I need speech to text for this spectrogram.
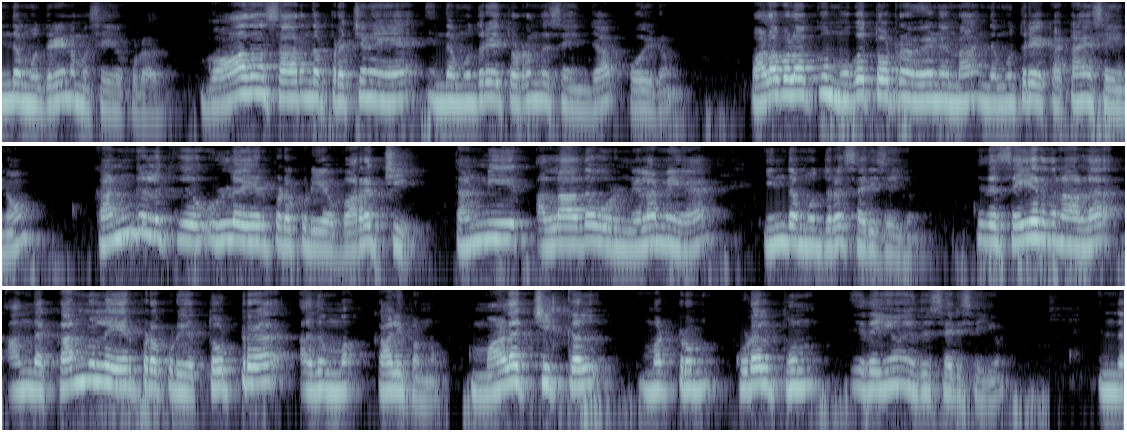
இந்த முதிரையை நம்ம செய்யக்கூடாது. வாதம் சார்ந்த பிரச்சனையை இந்த முதிரையை தொடர்ந்து செஞ்சால் போயிடும். பளபளக்கும் முகத்தோற்றம் வேணும்னா இந்த முதிரையை கட்டாயம் செய்யணும். கண்களுக்கு உள்ளே ஏற்படக்கூடிய வறட்சி தண்ணீர் அல்லாத ஒரு நிலைமையை இந்த முதிரை சரி செய்யும். இதை செய்கிறதுனால அந்த கண்ணில் ஏற்படக்கூடிய தொற்றை அது ம காலி பண்ணும். மலச்சிக்கல் மற்றும் குடல் புண் இதையும் இது சரி செய்யும். இந்த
